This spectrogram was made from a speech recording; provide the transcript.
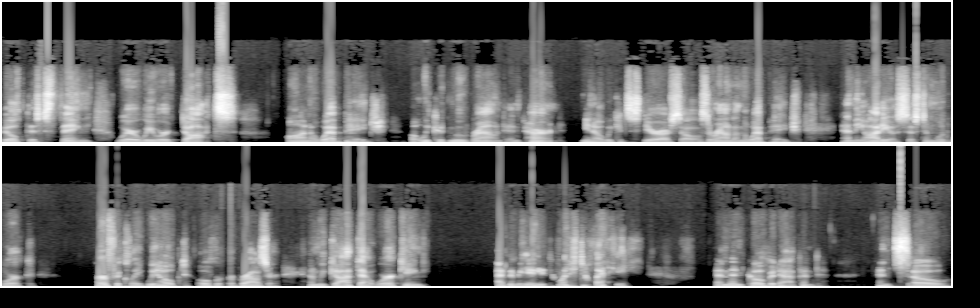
built this thing where we were dots on a web page, but we could move around and turn. You know, we could steer ourselves around on the web page, and the audio system would work perfectly, we hoped, over a browser. And we got that working at the beginning of 2020. And then COVID happened. And so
